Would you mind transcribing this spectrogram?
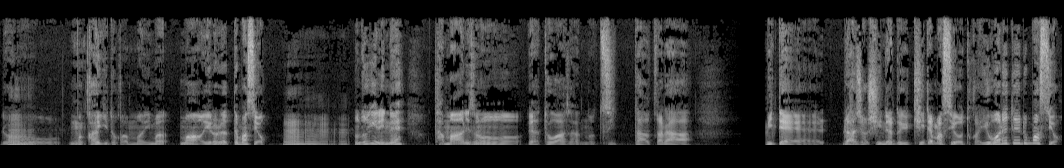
いろいろまあ、会議とか、まあ今、まあいろいろやってますよ。うんうんその時にね、たまにその、いや、戸川さんのツイッターから見て、ラジオ死んだ時聞いてますよとか言われてますよ。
